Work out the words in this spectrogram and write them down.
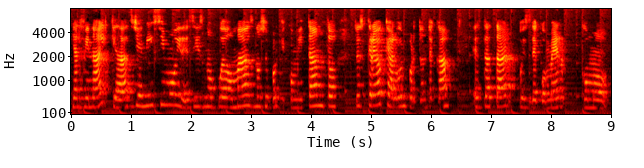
Y al final quedas llenísimo y decís no puedo más, no sé por qué comí tanto. Entonces creo que algo importante acá es tratar pues de comer como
